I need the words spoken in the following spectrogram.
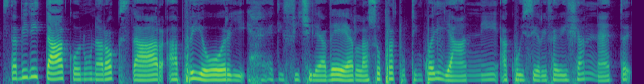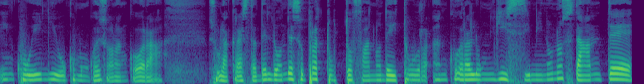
Stabilità con una rockstar a priori è difficile averla, soprattutto in quegli anni a cui si riferisce Annette, in cui gli U comunque sono ancora sulla cresta dell'onda e soprattutto fanno dei tour ancora lunghissimi, nonostante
